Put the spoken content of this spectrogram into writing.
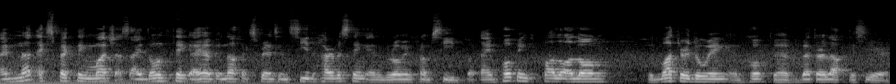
I'm not expecting much as I don't think I have enough experience in seed harvesting and growing from seed, but I'm hoping to follow along with what you're doing and hope to have better luck this year.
